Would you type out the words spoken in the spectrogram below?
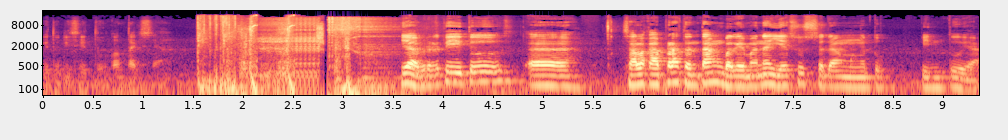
gitu di situ konteksnya. Ya, berarti itu eh, salah kaprah tentang bagaimana Yesus sedang mengetuk pintu ya.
